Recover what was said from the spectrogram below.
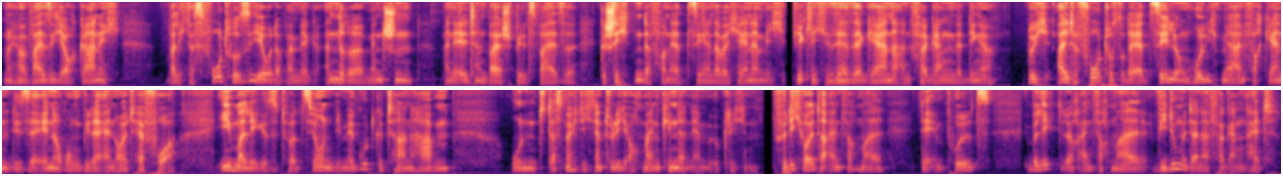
Manchmal weiß ich auch gar nicht, weil ich das Foto sehe oder weil mir andere Menschen, meine Eltern beispielsweise, Geschichten davon erzählen, aber ich erinnere mich wirklich sehr, sehr gerne an vergangene Dinge. Durch alte Fotos oder Erzählungen hole ich mir einfach gerne diese Erinnerungen wieder erneut hervor. Ehemalige Situationen, die mir gut getan haben und das möchte ich natürlich auch meinen Kindern ermöglichen. Für dich heute einfach mal der Impuls. Überleg dir doch einfach mal, wie du mit deiner Vergangenheit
